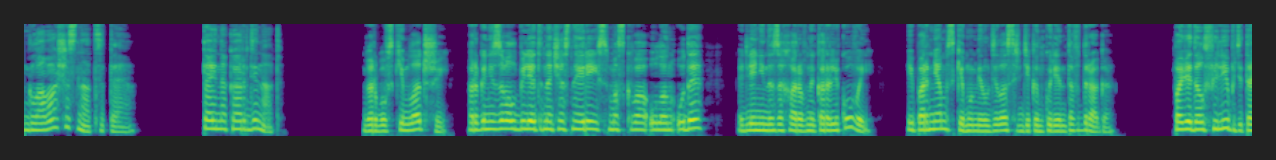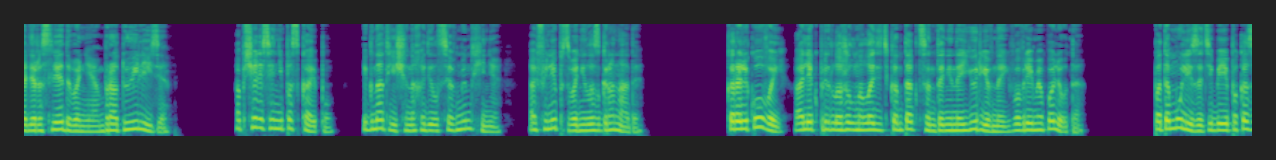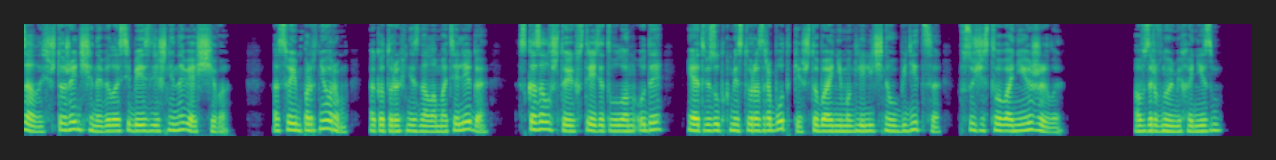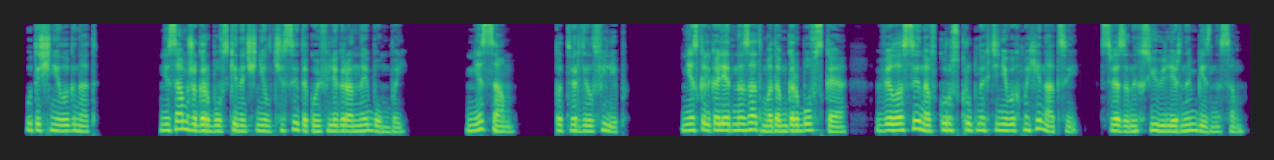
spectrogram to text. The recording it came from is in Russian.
Глава 16. Тайна координат. Горбовский-младший организовал билеты на частный рейс Москва-Улан-Удэ для Нины Захаровны Корольковой и парням, с кем имел дела среди конкурентов Драга. Поведал Филипп детали расследования брату и Лизе. Общались они по скайпу. Игнат еще находился в Мюнхене, а Филипп звонил из Гранады. Корольковой Олег предложил наладить контакт с Антониной Юрьевной во время полета. Потому, Лиза, тебе и показалось, что женщина вела себя излишне навязчиво. А своим партнерам, о которых не знала мать Олега, сказал, что их встретят в Улан-Удэ и отвезут к месту разработки, чтобы они могли лично убедиться в существовании жилы. «А взрывной механизм?» – уточнил Игнат. «Не сам же Горбовский начинил часы такой филигранной бомбой?» «Не сам», – подтвердил Филипп. Несколько лет назад мадам Горбовская ввела сына в курс крупных теневых махинаций, связанных с ювелирным бизнесом.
